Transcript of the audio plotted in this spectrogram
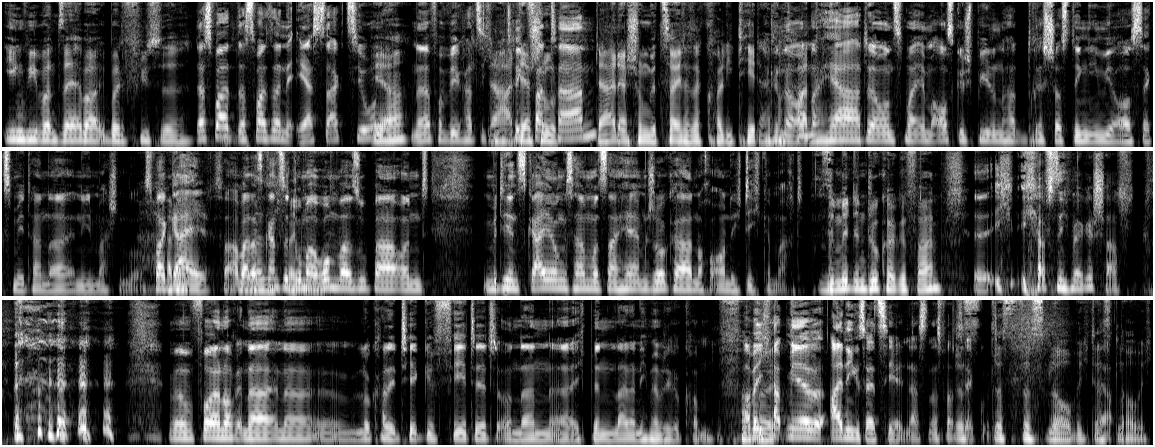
irgendwie über selber über die Füße. das war, das war seine erste Aktion, Ja. ne, von wegen hat sich Da hat, Trick er schon, vertan. da hat er schon gezeigt, dass er Qualität einfach Genau, hat. nachher hat er uns mal eben ausgespielt und hat drischt das Ding irgendwie aus sechs Metern da in die Maschen. So. Es war Hat er- geil. War- Aber er das Ganze drumherum war super und mit den Sky-Jungs haben wir uns nachher im Joker noch ordentlich dicht gemacht. Sie sind mit den Joker gefahren? Äh, Ich, ich habe es nicht mehr geschafft. wir haben vorher noch in einer, in einer äh, Lokalität gefetet und dann, äh, ich bin leider nicht mehr mitgekommen. Aber ich habe mir einiges erzählen lassen, das war sehr Das, gut. das, das glaube ich, das Ja. glaube ich.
